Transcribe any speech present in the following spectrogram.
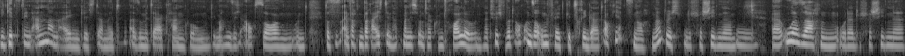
wie geht es den anderen eigentlich damit, also mit der Erkrankung? Die machen sich auch Sorgen. Und das ist einfach ein Bereich, den hat man nicht unter Kontrolle. Und natürlich wird auch unser Umfeld getriggert, auch jetzt noch, ne? durch, durch verschiedene mhm. äh, Ursachen oder durch verschiedene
